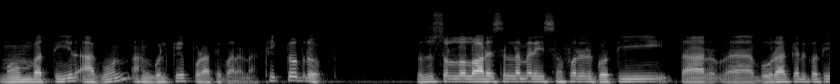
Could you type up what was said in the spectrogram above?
মোমবাতির আগুন আঙ্গুলকে পোড়াতে পারে না। ঠিক তদ্রূপ হুজুর আলাইহি সাল্লামের এই সফরের গতি, তার বুরাকের গতি,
